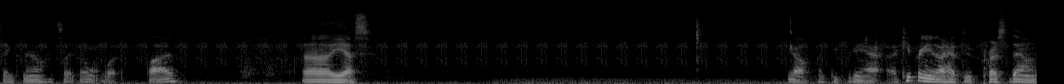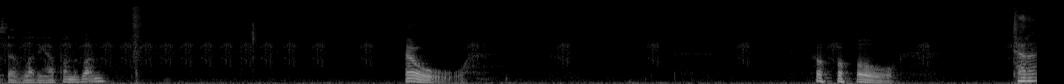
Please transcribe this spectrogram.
think now. It's like I want what five? Uh, yes. No, I keep forgetting. I, I keep forgetting that I have to press down instead of letting up on the button. Oh. Ho ho ho. Ta-da!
